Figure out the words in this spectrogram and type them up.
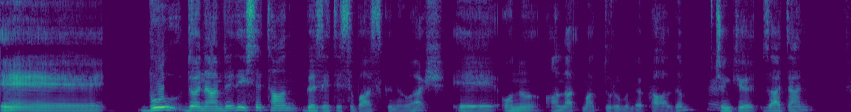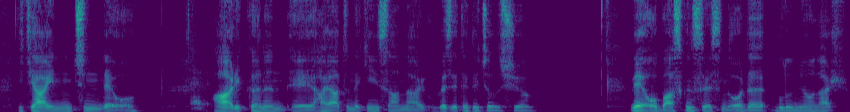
E, bu dönemde de işte Tan gazetesi baskını var. E, onu anlatmak durumunda kaldım. Hı. Çünkü zaten hikayenin içinde o. Evet. Harika'nın e, hayatındaki insanlar gazetede çalışıyor. Ve o baskın sırasında orada bulunuyorlar.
